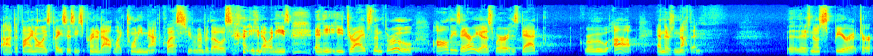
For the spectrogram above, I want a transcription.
uh, to find all these places. He's printed out like 20 MapQuests. You remember those? you know, and, he's, and he, he drives them through all these areas where his dad grew up, and there's nothing. There's no spirit or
